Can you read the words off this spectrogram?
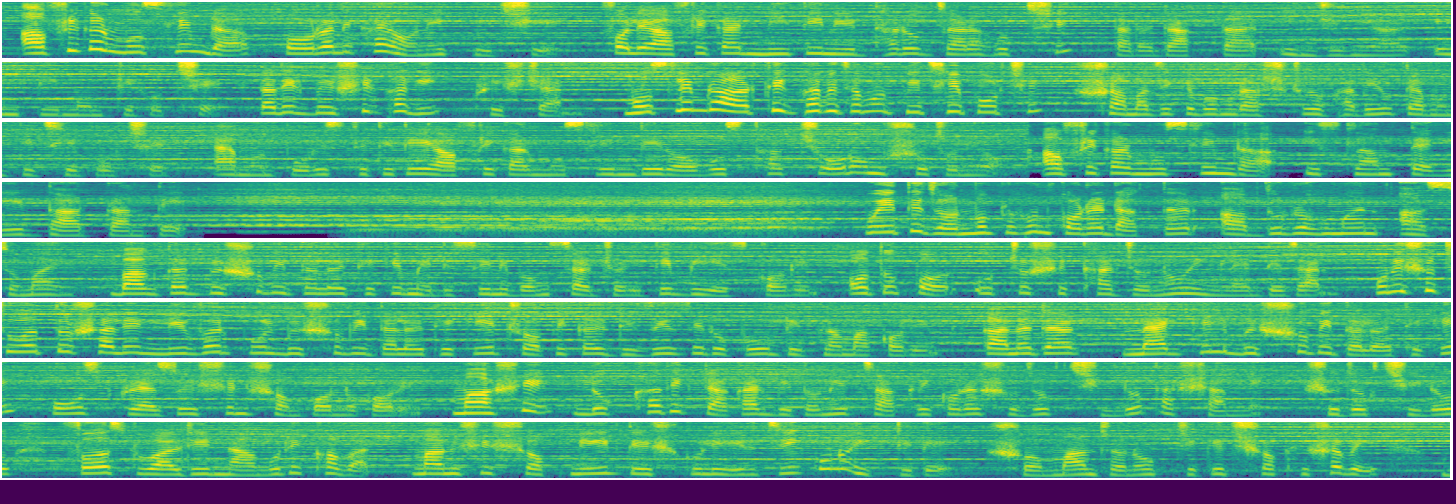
আফ্রিকার মুসলিমরা পড়ালেখায় অনেক পিছিয়ে। ফলে আফ্রিকার নীতি নির্ধারক যারা হচ্ছে, তারা ডাক্তার, ইঞ্জিনিয়ার, এমপি, মন্ত্রী হচ্ছে। তাদের বেশিরভাগই খ্রিস্টান। মুসলিমরা আর্থিকভাবে যেমন পিছিয়ে পড়ছে, সামাজিক এবং রাষ্ট্রীয়ভাবেও তেমন পিছিয়ে পড়ছে। এমন পরিস্থিতিতে আফ্রিকার মুসলিমদের অবস্থা চরম শোচনীয়। আফ্রিকার মুসলিমরা ইসলাম ত্যাগের দ্বার প্রান্তে কুয়েতে জন্মগ্রহণ করা ডাক্তার আব্দুর রহমান আসুমাই বাগদাদ বিশ্ববিদ্যালয় থেকে মেডিসিন এবং সার্জারিতে বিএস করেন। অতঃপর উচ্চশিক্ষার জন্য ইংল্যান্ডে যান। উনিশশো চুয়াত্তর সালে লিভারপুল বিশ্ববিদ্যালয় থেকে ট্রপিক্যাল ডিজিজের ওপর ডিপ্লোমা করেন। কানাডার ম্যাকগিল বিশ্ববিদ্যালয় থেকে পোস্ট গ্র্যাজুয়েশন সম্পন্ন করেন। মাসে লক্ষাধিক টাকার বেতনের চাকরি করার সুযোগ ছিল তার সামনে। সুযোগ ছিল ফার্স্ট ওয়ার্ল্ডের নাগরিক হবার। মানুষের স্বপ্নের দেশগুলির যে কোনো একটিতে। সম্মানজনক চিকিৎসক হিসেবে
